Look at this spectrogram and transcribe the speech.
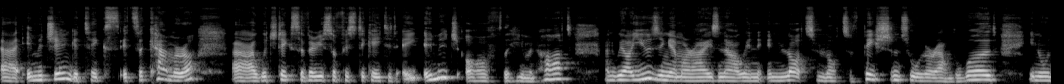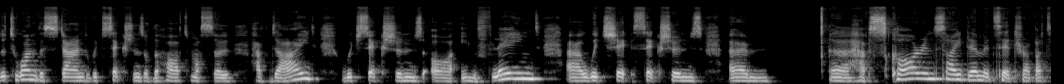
uh, imaging. It takes it's a camera uh, which takes a very sophisticated a- image of the human heart, and we are using MRIs now in in lots and lots of patients all around the world in order to understand which sections of the heart muscle have died, which sections are inflamed, uh, which sections um, uh, have scar inside them, etc. But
